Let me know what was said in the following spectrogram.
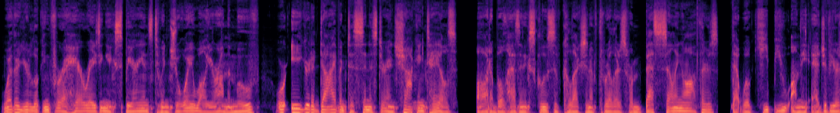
Whether you're looking for a hair raising experience to enjoy while you're on the move or eager to dive into sinister and shocking tales, Audible has an exclusive collection of thrillers from best selling authors that will keep you on the edge of your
